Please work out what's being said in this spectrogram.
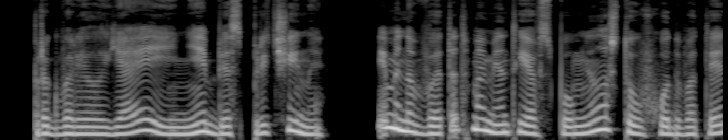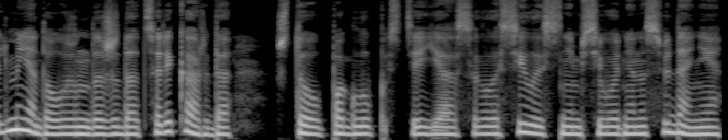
— проговорила я, и не без причины. Именно в этот момент я вспомнила, что у входа в отель меня должен дожидаться Рикардо, что по глупости я согласилась с ним сегодня на свидание.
